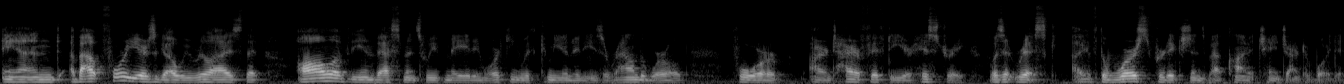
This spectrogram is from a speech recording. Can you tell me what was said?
And about four years ago we realized that all of the investments we've made in working with communities around the world for our entire 50 year history was at risk. If the worst predictions about climate change aren't avoided.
